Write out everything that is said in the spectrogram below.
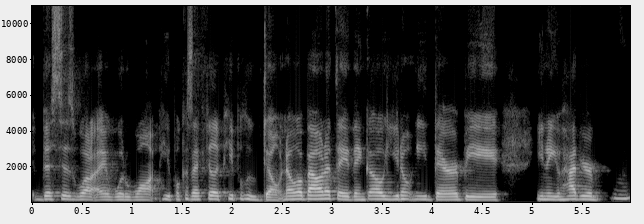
this is what I would want people because I feel like people who don't know about it, they think, oh, you don't need therapy. You know, you have your mm.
